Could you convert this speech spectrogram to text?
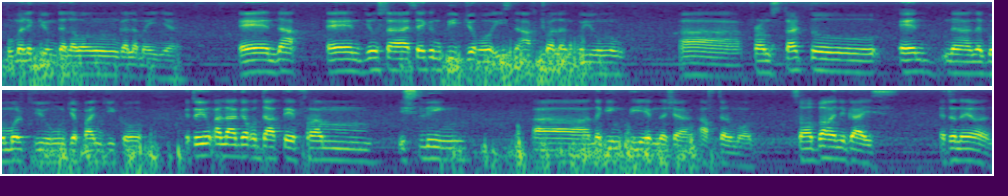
bumalik yung dalawang galamay niya. And na and yung sa second video ko is na actualan ko yung uh, from start to end na nagmo-mold yung Japan G ko. Ito yung alaga ko dati from Isling uh, naging TM na siya after mold. So abangan nyo guys. Ito na yon.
